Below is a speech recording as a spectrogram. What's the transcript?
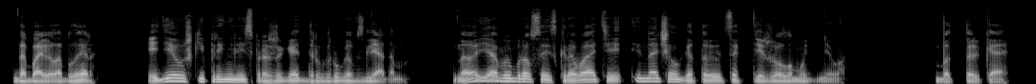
— добавила Блэр, и девушки принялись прожигать друг друга взглядом. Но я выбрался из кровати и начал готовиться к тяжелому дню. Вот только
